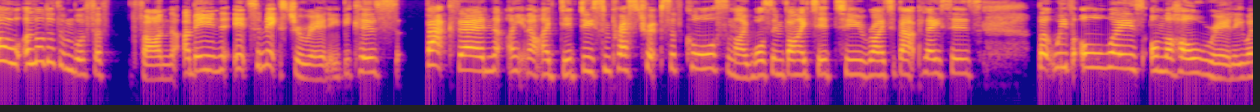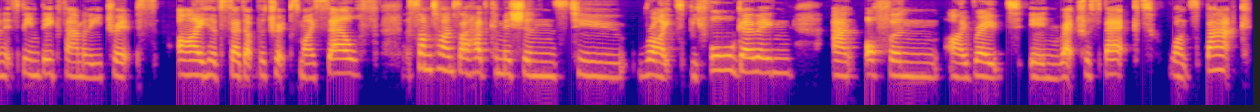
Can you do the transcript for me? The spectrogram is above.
Oh, a lot of them were for fun. I mean, it's a mixture really because back then, I, you know, I did do some press trips, of course, and I was invited to write about places. But we've always, on the whole, really, when it's been big family trips, I have set up the trips myself. Sometimes I had commissions to write before going, and often I wrote in retrospect once back.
